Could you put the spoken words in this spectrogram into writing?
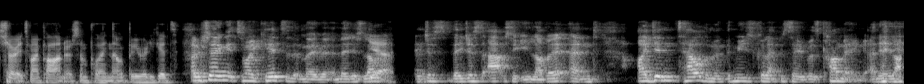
show it to my partner at some point. That would be really good. I'm showing it to my kids at the moment and they just love yeah. it. They just they just absolutely love it. And I didn't tell them that the musical episode was coming, and they like,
